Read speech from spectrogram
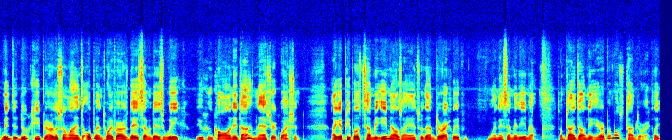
we do keep our listening lines open 24 hours a day, seven days a week. You can call anytime and ask your question. I get people that send me emails. I answer them directly when they send me an email. Sometimes on the air, but most of the time directly.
